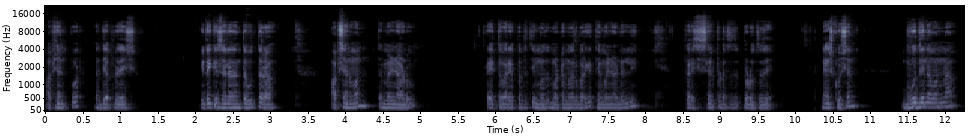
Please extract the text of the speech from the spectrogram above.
Option four, Madhya Pradesh. ಇದಕ್ಕೆ ಸರಿಯಾದಂಥ ಉತ್ತರ ಆಪ್ಷನ್ ಒನ್, ತಮಿಳುನಾಡು. ರೈತವಾರಿ ಪದ್ಧತಿ ಮೊಟ್ಟ ಮೊದಲ ಬಾರಿಗೆ ತಮಿಳುನಾಡಲ್ಲಿ ಪರಿಚಯಿಸಲ್ಪಡುತ್ತದೆ ಪಡುತ್ತದೆ. ನೆಕ್ಸ್ಟ್ ಕ್ವಶನ್ ಭೂದಿನವನ್ನು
